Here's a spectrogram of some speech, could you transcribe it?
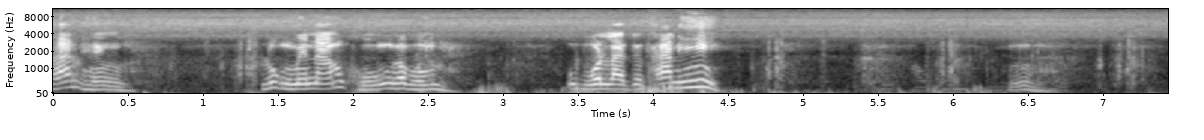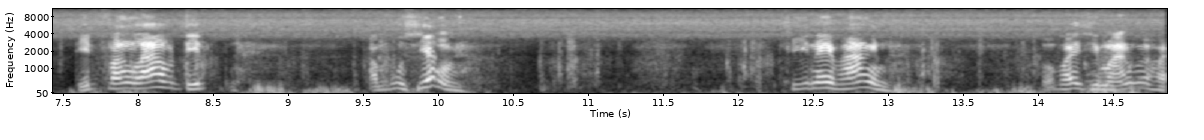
พันแห่งลุ่งแม่น้ำโขงครับผม อุบลราชธานีอื ติดฟังแล้วติดกำพูเสียงสีในพังเอาไฟสีมันก็ไฟ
